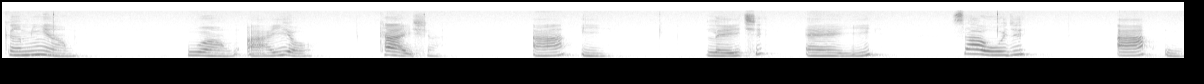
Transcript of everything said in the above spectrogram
Caminhão, uão, a i, ó. Caixa, a i. Leite, é i. Saúde, a u.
